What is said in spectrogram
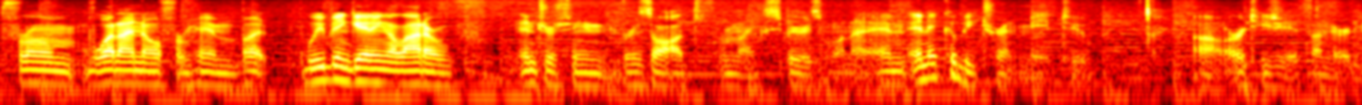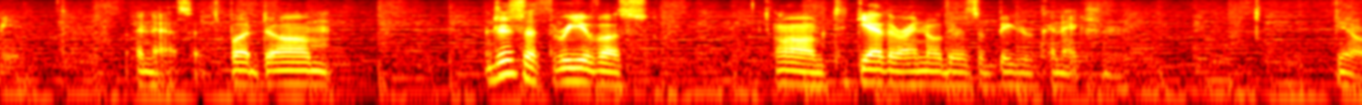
from what I know from him, but we've been getting a lot of interesting results from like spirits and whatnot, and and it could be Trent and me too, uh, or TJ Thunder and me in assets. But um, just the three of us um, together, I know there's a bigger connection, you know,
